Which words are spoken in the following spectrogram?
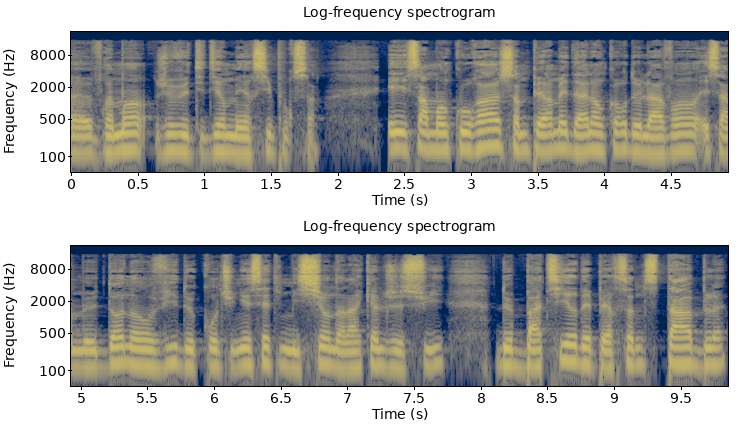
Euh, vraiment, je veux te dire merci pour ça et ça m'encourage, ça me permet d'aller encore de l'avant et ça me donne envie de continuer cette mission dans laquelle je suis, de bâtir des personnes stables,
